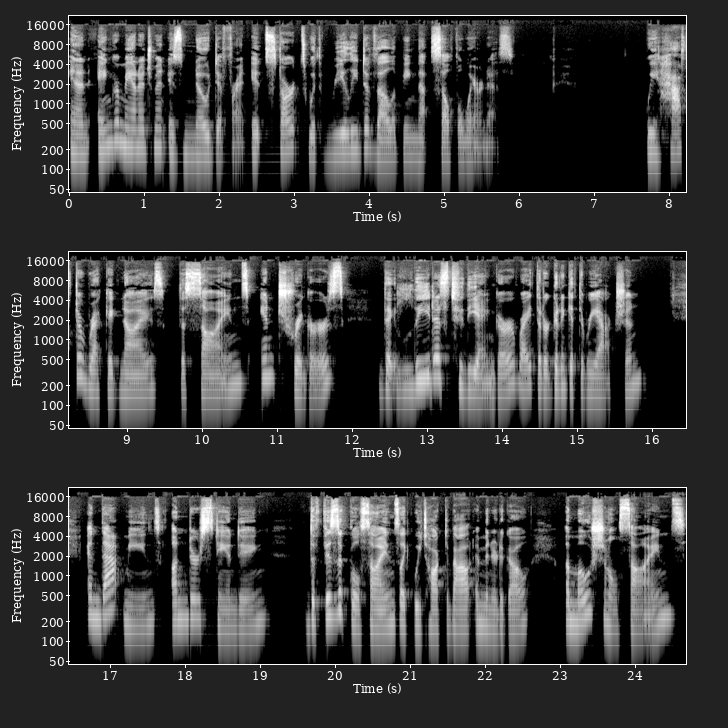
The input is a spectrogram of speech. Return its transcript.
And anger management is no different. It starts with really developing that self awareness. We have to recognize the signs and triggers that lead us to the anger, right? That are going to get the reaction. And that means understanding the physical signs, like we talked about a minute ago, emotional signs,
